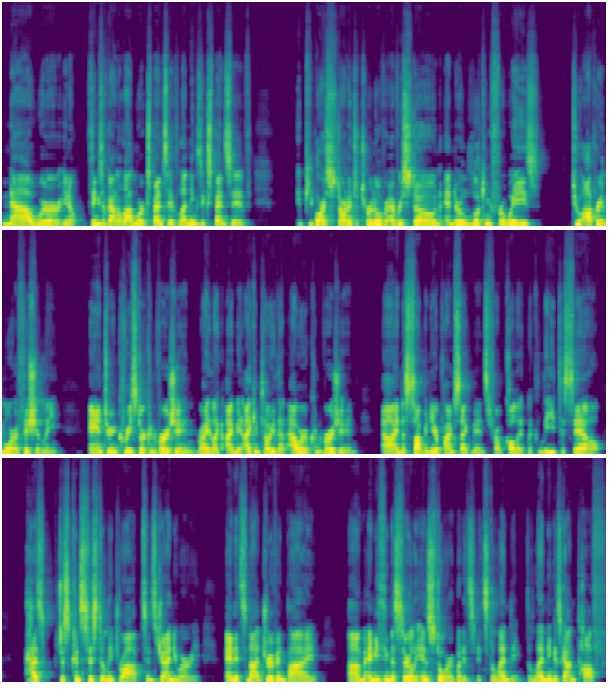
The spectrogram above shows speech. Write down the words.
now where, you know, things have gotten a lot more expensive, lending's expensive. People are starting to turn over every stone and they're looking for ways to operate more efficiently and to increase their conversion, right? Like, I mean, I can tell you that our conversion uh, in the sub and near prime segments from call it like lead to sale has just consistently dropped since January. And it's not driven by um, anything necessarily in store, but it's it's the lending. The lending has gotten tough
